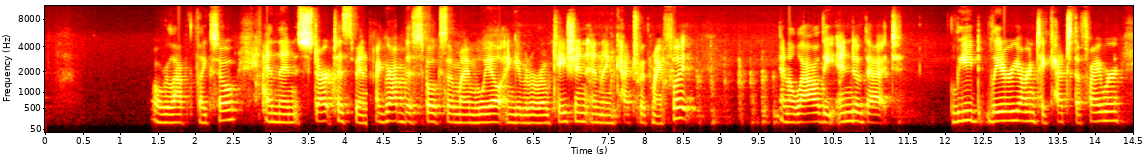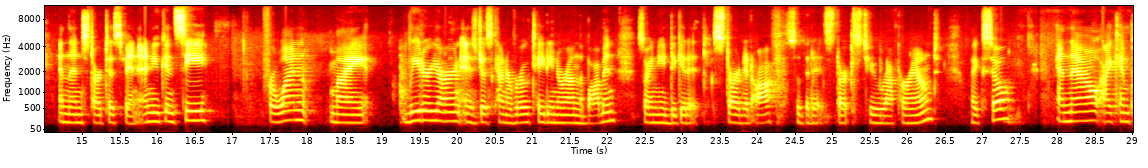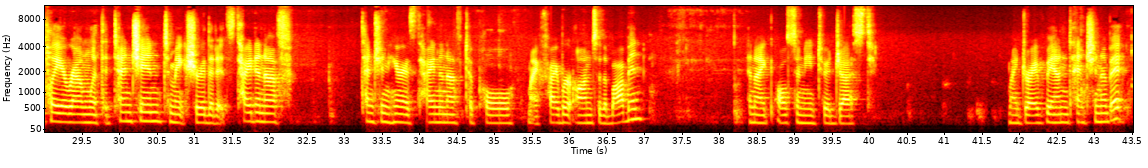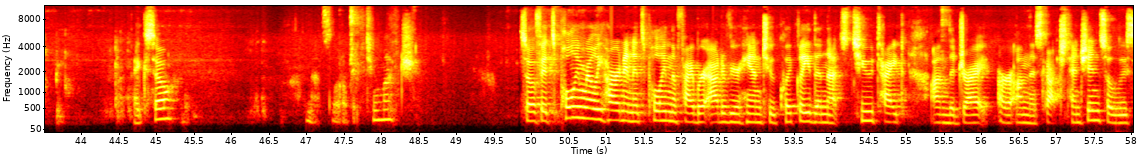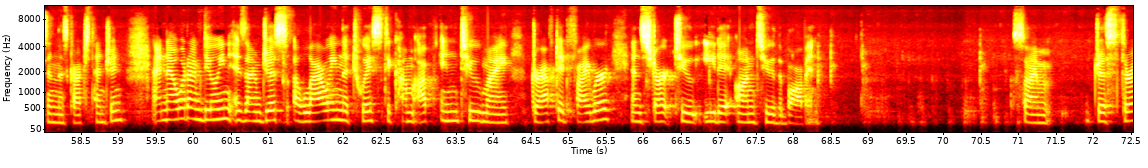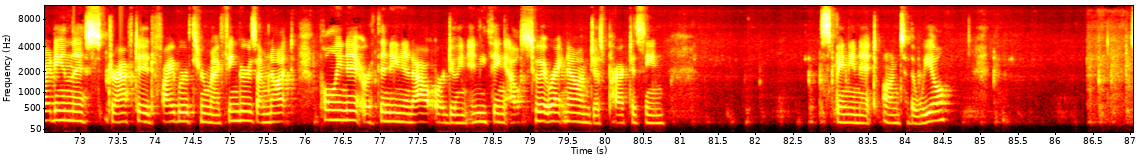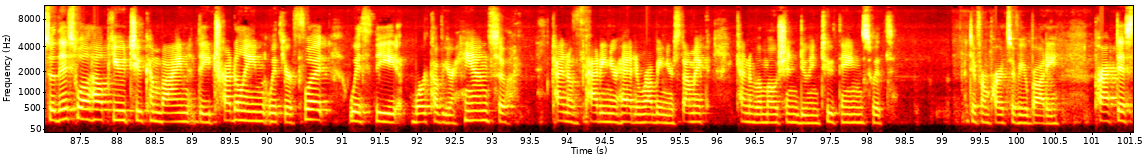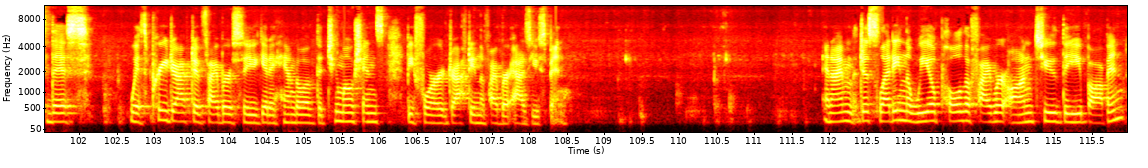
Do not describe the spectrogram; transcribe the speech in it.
overlap like so, and then start to spin. I grab the spokes of my wheel and give it a rotation and then catch with my foot and allow the end of that lead leader yarn to catch the fiber and then start to spin. And you can see for one, my leader yarn is just kind of rotating around the bobbin. So I need to get it started off so that it starts to wrap around like so. And now I can play around with the tension to make sure that it's tight enough. Tension here is tight enough to pull my fiber onto the bobbin. And I also need to adjust my drive band tension a bit, like so. And that's a little bit too much. So if it's pulling really hard and it's pulling the fiber out of your hand too quickly, then that's too tight on the dry or on the scotch tension. So loosen the scotch tension. And now what I'm doing is I'm just allowing the twist to come up into my drafted fiber and start to eat it onto the bobbin. So I'm just threading this drafted fiber through my fingers. I'm not pulling it or thinning it out or doing anything else to it right now. I'm just practicing spinning it onto the wheel. So this will help you to combine the treadling with your foot with the work of your hands. So kind of patting your head and rubbing your stomach, kind of a motion doing two things with different parts of your body. Practice this with pre-drafted fibers so you get a handle of the two motions before drafting the fiber as you spin. And I'm just letting the wheel pull the fiber onto the bobbin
